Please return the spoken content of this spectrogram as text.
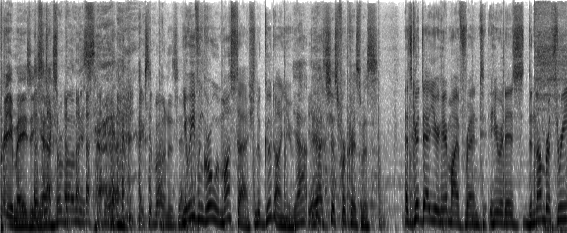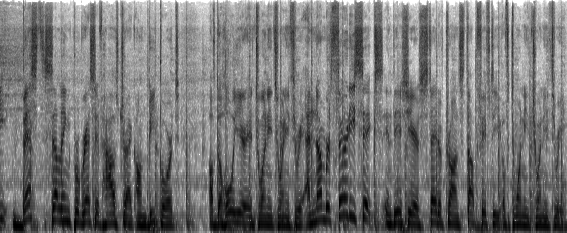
pretty amazing. That's yeah. an extra bonus. extra bonus. You even grow a mustache. Look good on you. Yeah, yeah, it's just for Christmas. It's good that you're here, my friend. Here it is, the number three best-selling progressive house track on Beatport of the whole year in 2023, and number 36 in this year's State of Trance Top 50 of 2023.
